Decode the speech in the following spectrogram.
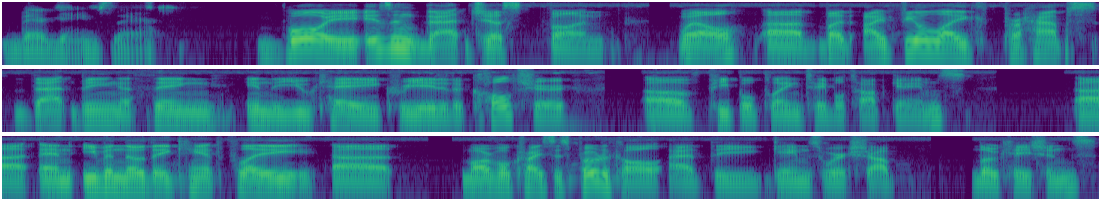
their games there. Boy, isn't that just fun? Well, uh, but I feel like perhaps that being a thing in the UK created a culture of people playing tabletop games. Uh, and even though they can't play uh, Marvel Crisis Protocol at the Games Workshop locations,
